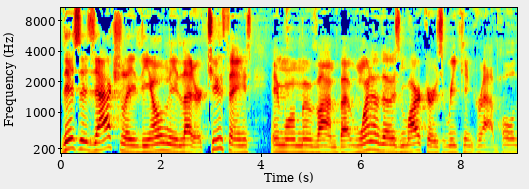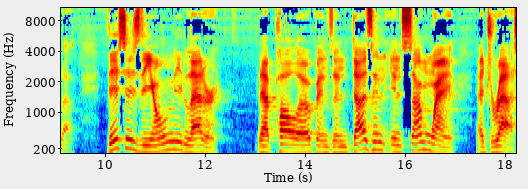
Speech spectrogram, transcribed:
This is actually the only letter. Two things, and we'll move on. But one of those markers we can grab hold of. This is the only letter that Paul opens and doesn't in some way address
